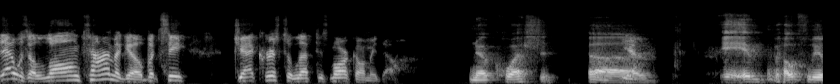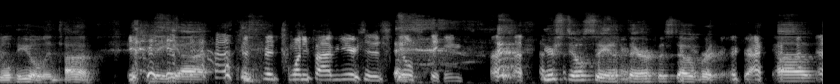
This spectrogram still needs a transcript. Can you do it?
that was a long time ago. But see, Jack Crystal left his mark on me, though. No question. Uh, Yeah. It, hopefully, it'll heal in time. The, uh, it's been 25 years and it still stings. You're still seeing a therapist over it. Right. Uh,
